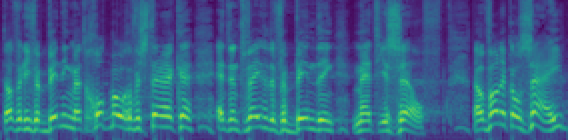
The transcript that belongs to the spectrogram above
dat we die verbinding met God mogen versterken. En ten tweede de verbinding met jezelf. Nou, wat ik al zei,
